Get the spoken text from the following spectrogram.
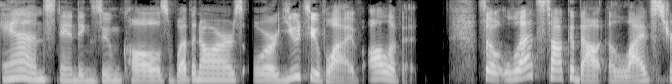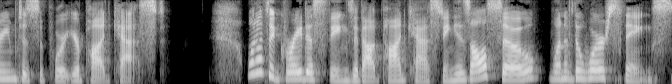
and standing Zoom calls, webinars, or YouTube Live, all of it. So let's talk about a live stream to support your podcast. One of the greatest things about podcasting is also one of the worst things.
